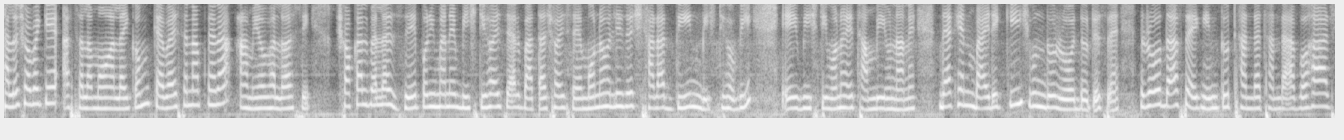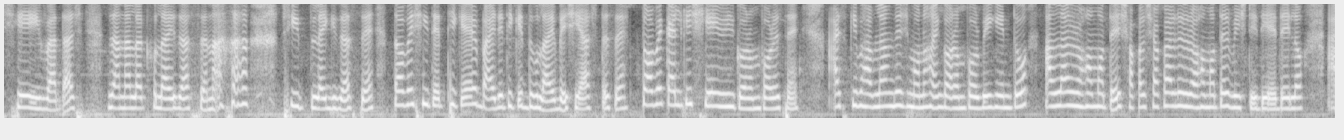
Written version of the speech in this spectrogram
Hello সবাইকে আসসালামু আলাইকুম। কেমন আছেন আপনারা? আমিও ভালো আছি। সকালবেলা যে পরিমাণে বৃষ্টি হয়েছে আর বাতাস হয়েছে, মনে হলি যে সারা দিন বৃষ্টি হবি। এই বৃষ্টি মনে হয় থামবি উনানে। দেখেন বাইরে কি সুন্দর রোদ উঠেছে। রোদ আছে কিন্তু ঠান্ডা ঠান্ডা আবহাওয়া আর সেই বাতাস জানালা খোলাই যাচ্ছে না, শীত লেগে যাচ্ছে। তবে শীতের থেকে বাইরে থেকে ধুলাই বেশি আসতেছে। তবে কালকে সেই গরম পড়েছে। আজকে ভাবলাম যে মনে হয় গরম পড়বে কিন্তু আল্লাহর রহমতে সকাল সকাল রহমতের বৃষ্টি দিয়ে দিল।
